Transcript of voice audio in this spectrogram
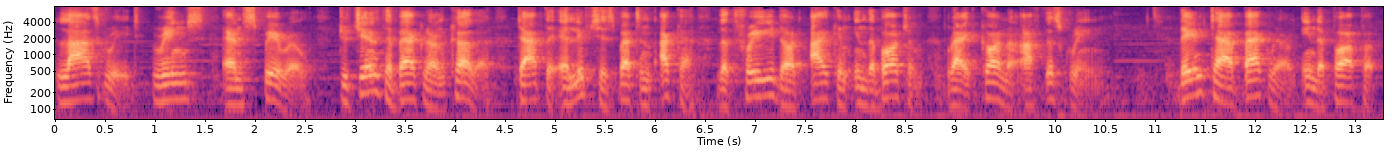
large grid, rings and spiral. To change the background color, tap the ellipsis button aka the three dot icon in the bottom right corner of the screen. Then tap background in the pop-up.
